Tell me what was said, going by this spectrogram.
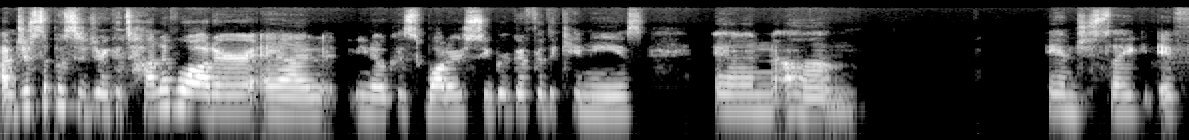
I'm just supposed to drink a ton of water and, you know, cuz water is super good for the kidneys. And um and just like if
